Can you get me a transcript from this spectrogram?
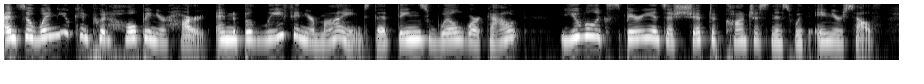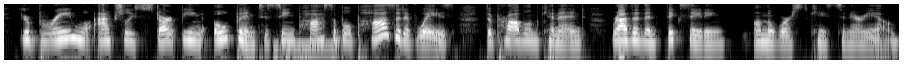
And so when you can put hope in your heart and belief in your mind that things will work out, you will experience a shift of consciousness within yourself. Your brain will actually start being open to seeing possible positive ways the problem can end rather than fixating on the worst case scenario.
